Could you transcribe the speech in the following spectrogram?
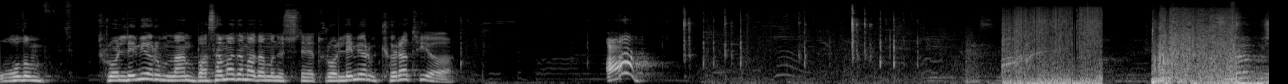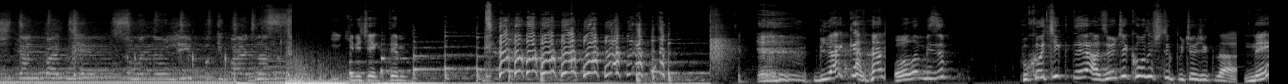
Oğlum trollemiyorum lan. Basamadım adamın üstüne. Trollemiyorum. Kör atıyor. Aa! İlkini çektim. bir dakika lan. Oğlum bizim Puko çıktı. Az önce konuştuk bu çocukla. Ne?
